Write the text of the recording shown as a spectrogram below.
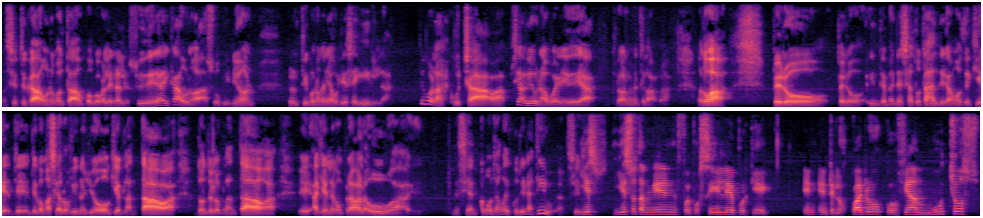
¿no es cierto? Y cada uno contaba un poco cuál era su idea y cada uno daba su opinión, pero el tipo no tenía por qué seguirla. El tipo la escuchaba, si había una buena idea, probablemente la, la- la tomaba. Pero, pero independencia total, digamos, de, qué, de, de cómo hacía los vinos yo, qué plantaba, dónde lo plantaba, eh, a quién le compraba la uva. Me decían, ¿cómo te vamos a discutir a ti? weón?" Sí. Y, es- y eso también fue posible porque en- entre los cuatro confiaban muchos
